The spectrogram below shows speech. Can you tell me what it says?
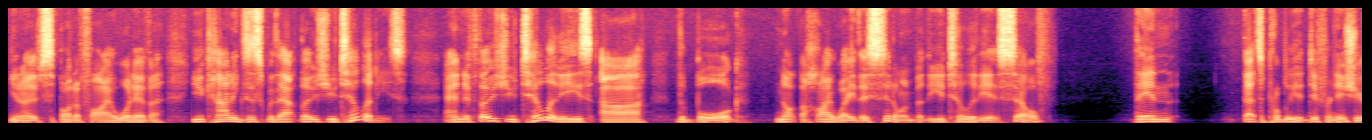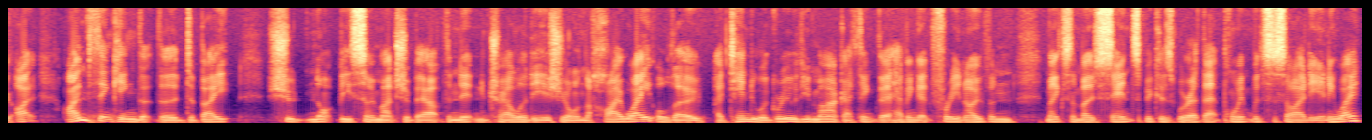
you know Spotify or whatever. You can't exist without those utilities. And if those utilities are the Borg, not the highway they sit on, but the utility itself, then that's probably a different issue. I, I'm thinking that the debate should not be so much about the net neutrality issue on the highway, although I tend to agree with you, Mark. I think that having it free and open makes the most sense because we're at that point with society anyway.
